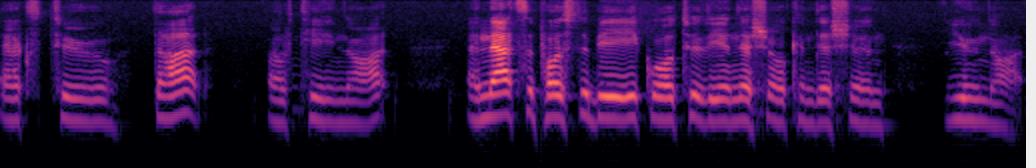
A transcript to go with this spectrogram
x2 dot of T naught. And that's supposed to be equal to the initial condition U naught.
